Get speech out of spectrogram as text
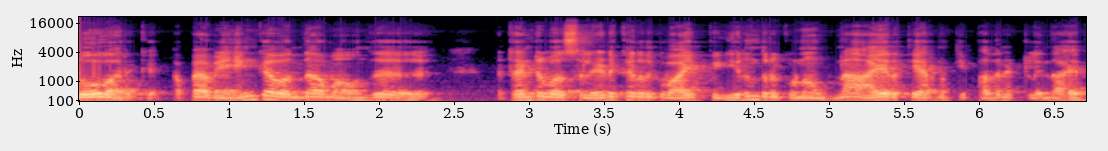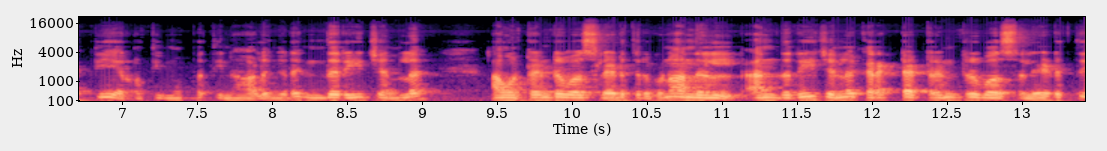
லோவாக இருக்குது அப்போ அவன் எங்கே வந்து அவன் வந்து ட்ரெண்ட் ரிவர்சல் எடுக்கிறதுக்கு வாய்ப்பு இருந்திருக்கணும் அப்படின்னா ஆயிரத்தி இரநூத்தி பதினெட்டுலேருந்து ஆயிரத்தி இரநூத்தி முப்பத்தி நாலுங்கிற இந்த ரீஜனில் அவன் ட்ரெண்ட் ரிவர்சல் எடுத்திருக்கணும். அந்த அந்த ரீஜனில் கரெக்டாக ட்ரெண்ட் ரிவர்சல் எடுத்து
